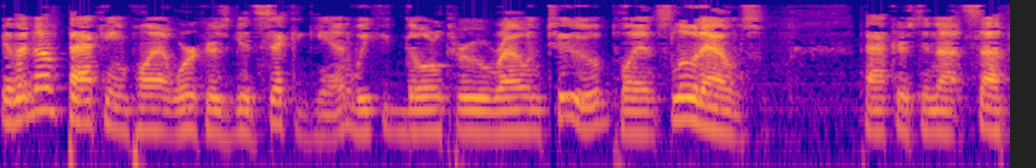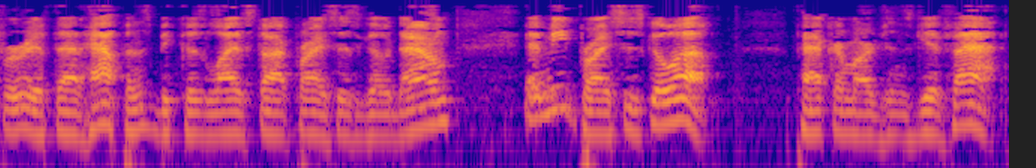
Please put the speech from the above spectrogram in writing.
If enough packing plant workers get sick again, we could go through round two of plant slowdowns. Packers do not suffer if that happens because livestock prices go down and meat prices go up packer margins get fat.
